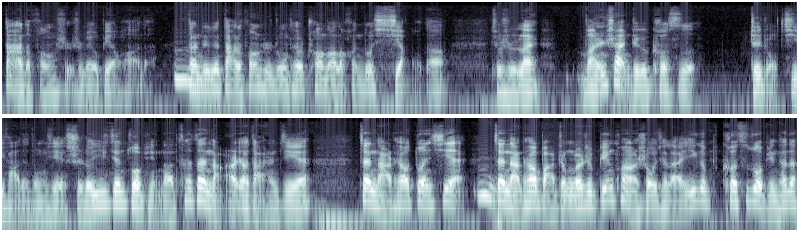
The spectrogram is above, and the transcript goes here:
大的方式是没有变化的。嗯但这个大的方式中，它又创造了很多小的，就是来完善这个缂丝这种技法的东西，使得一件作品呢，它在哪儿要打上结，在哪儿它要断线，嗯在哪儿它要把整个这边框要收起来。一个缂丝作品，它的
